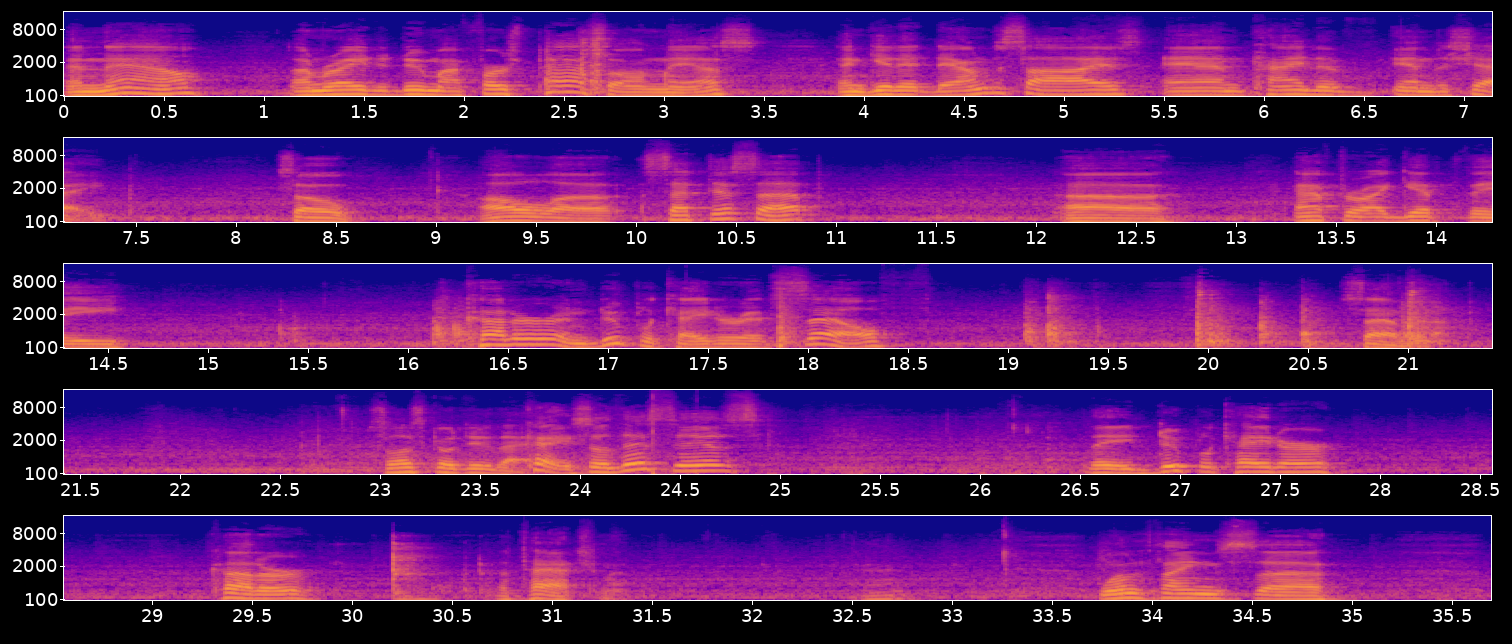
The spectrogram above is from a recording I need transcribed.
and now I'm ready to do my first pass on this and get it down to size and kind of into shape. So I'll uh, set this up uh, after I get the cutter and duplicator itself set up. So let's go do that. Okay, so this is the duplicator cutter attachment. Okay. One of the things uh,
